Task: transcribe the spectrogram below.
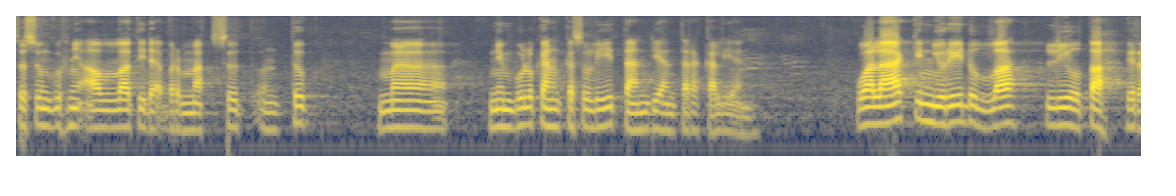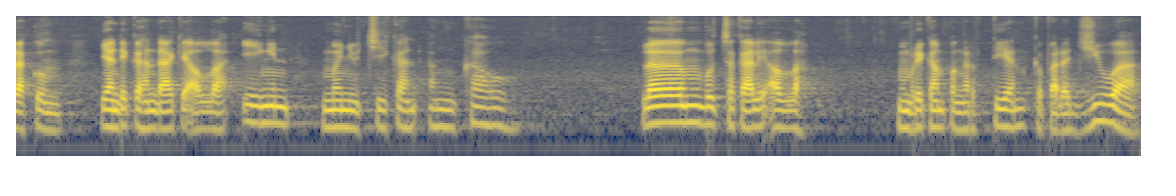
Sesungguhnya Allah tidak bermaksud untuk menimbulkan kesulitan di antara kalian. Walakin yuridullah liyutahhirakum yang dikehendaki Allah ingin menyucikan engkau. Lembut sekali Allah memberikan pengertian kepada jiwa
